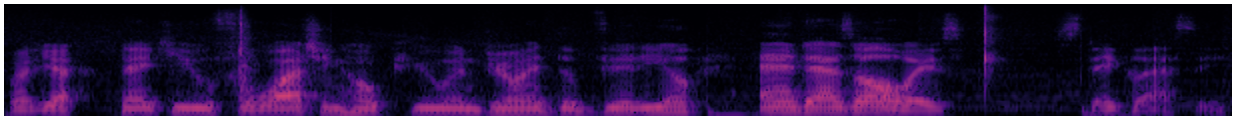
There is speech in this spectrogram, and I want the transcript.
But yeah thank you for watching. Hope you enjoyed the video. And as always stay classy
